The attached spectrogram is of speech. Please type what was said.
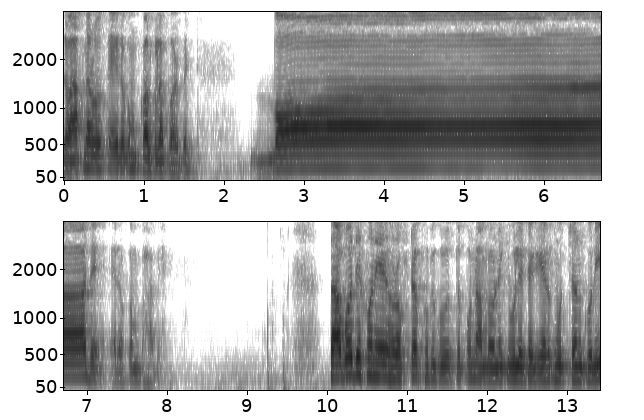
তো আপনারা এরকম কলকলা করবেন। বদ এরকম ভাবে। তারপর দেখুন এই হরফটা খুবই গুরুত্বপূর্ণ, আমরা অনেকে বলি এটাকে এরকম উচ্চারণ করি।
